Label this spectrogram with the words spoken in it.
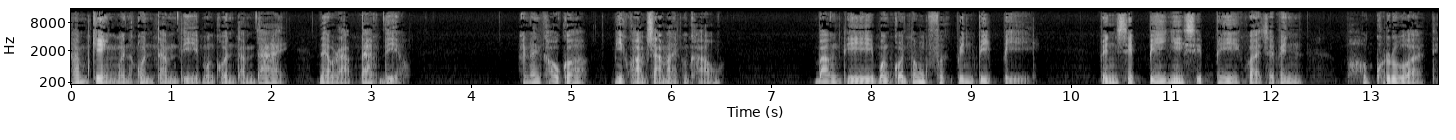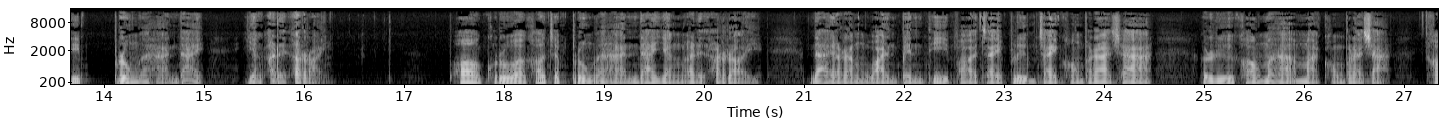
ทำเก่งบางคนทำดีบางคนทำได้แนวรับแป๊บเดียว อันนั้นเขาก็มีความสามารถของเขา บางทีบางคนต้องฝึกเป็นปีๆ เป็นสิบปียี่สิบปีกว่าจะเป็นพ่อครัวที่ปรุงอาหารได้อย่างอร่อยอร่อย พ่อครัวเขาจะปรุงอาหารได้อย่างอร่อยอร่อย ได้รางวัลเป็นที่พอใจปลื้มใจของพระราชา หรือของมหาอมาตย์ของพระราชาเขา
